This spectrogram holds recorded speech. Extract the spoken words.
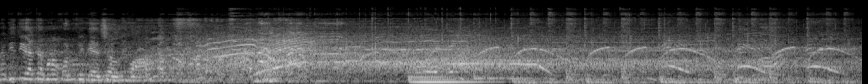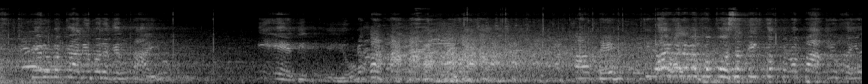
Nandito yata mga confidential facts. Pero magkalimalagan tayo. I-edit niyo yun. Ate, Ay, wala magpo-post sa TikTok, mga pakyo kayo.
